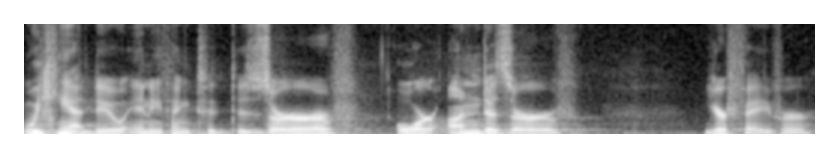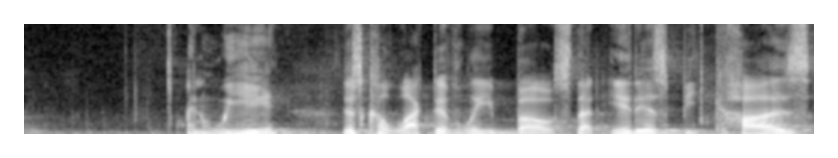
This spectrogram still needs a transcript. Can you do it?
We can't do anything to deserve or undeserve your favor. And we just collectively boast that it is because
